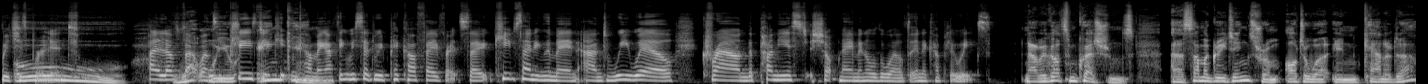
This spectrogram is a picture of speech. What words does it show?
Which is brilliant. Oh, I love that one. So please do keep them coming. I think we said we'd pick our favourites. So keep sending them in and we will crown the punniest shop name in all the world in a couple of weeks. Now, we've got some questions. Uh, summer greetings from Ottawa in Canada,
